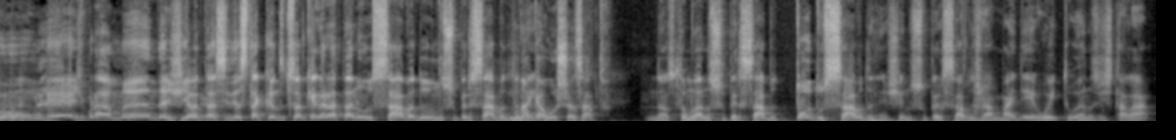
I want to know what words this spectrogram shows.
um beijo pra Amanda, Gi. Ela tá se destacando. Tu sabe que agora ela tá no sábado, no Super Sábado também? Na Gaúcha, exato. Nós estamos lá no Super Sábado, todo sábado, né? No Super Sábado já há mais de oito anos a gente está lá.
